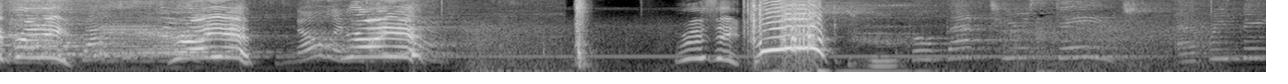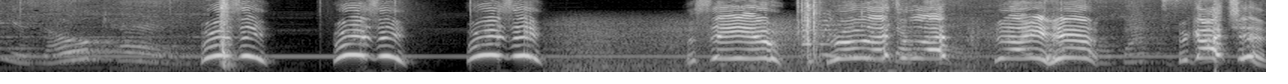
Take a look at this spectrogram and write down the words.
You, Freddy? Where are you? No Where are you? Where is he? Ah! Go back to your stage. Everything is okay. Where is he? Where is he? Where is he? I see you! You're over there to the left! Now you're here! Go back to We got you!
